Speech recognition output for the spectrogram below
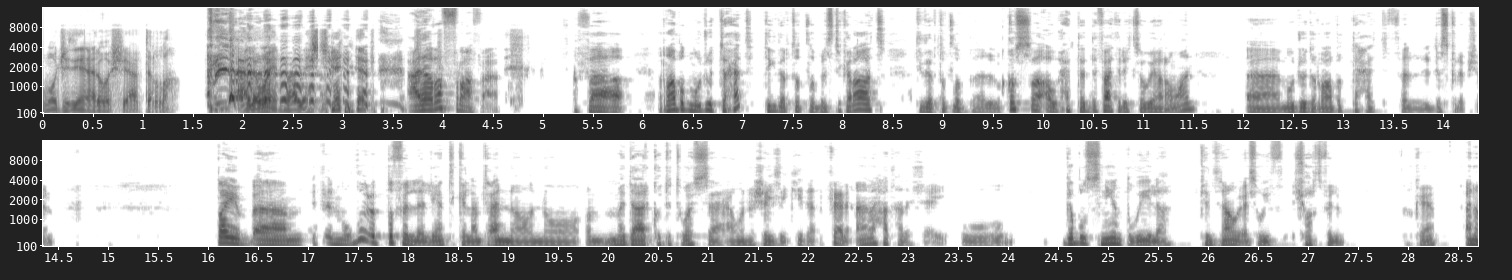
موجودين على وش يا عبد الله؟ على وين معلش. على رف رافعة. فالرابط موجود تحت تقدر تطلب الاستيكرات تقدر تطلب القصة أو حتى الدفاتر اللي تسويها روان. آه، موجود الرابط تحت في ال description طيب الموضوع الطفل اللي أنت تكلمت عنه إنه مداركه تتوسع أو إنه شيء زي كذا فعلا أنا لاحظت هذا الشيء. وقبل سنين طويلة كنت ناوي أسوي short film okay؟ أنا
